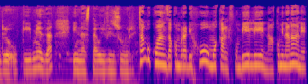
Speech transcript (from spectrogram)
ndio ukiimeza inastawi vizuri. Tangu kuanza kwa mradi huu mwaka elfu mbili na kumi na nane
